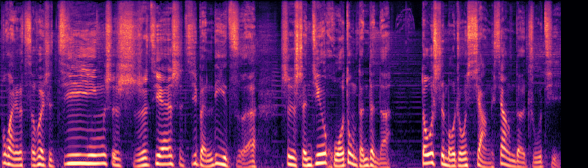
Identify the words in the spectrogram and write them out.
不管这个词汇是基因、是时间、是基本粒子、是神经活动等等的，都是某种想象的主体。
